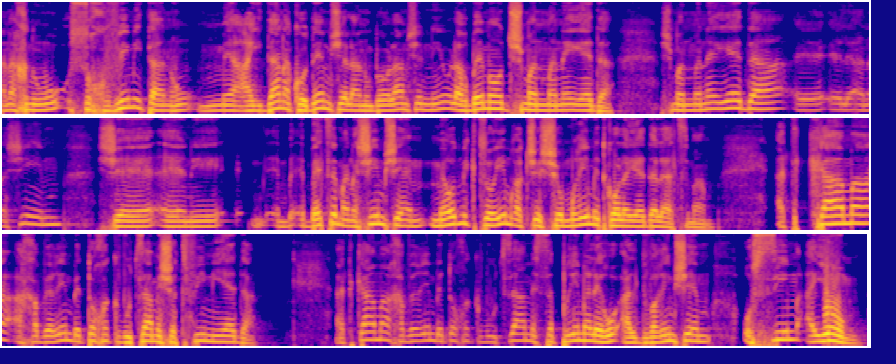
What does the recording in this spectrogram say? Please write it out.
אנחנו סוחבים איתנו מהעידן הקודם שלנו בעולם של ניהול הרבה מאוד שמנמני ידע. שמנמני ידע אה, אלה אנשים שאני, בעצם אנשים שהם מאוד מקצועיים רק ששומרים את כל הידע לעצמם. עד כמה החברים בתוך הקבוצה משתפים ידע. עד כמה החברים בתוך הקבוצה מספרים על, על דברים שהם עושים היום.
